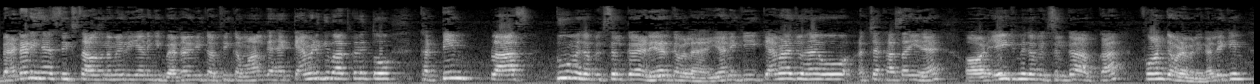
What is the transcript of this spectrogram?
बैटरी है सिक्स थाउज़ेंड एम यानी कि बैटरी भी काफ़ी कमाल का है। कैमरे की बात करें तो थर्टीन प्लस टू मेगापिक्सल का रेयर कैमरा है, यानी कि कैमरा जो है वो अच्छा खासा ही है, और एट मेगापिक्सल का आपका फ्रंट कैमरा मिलेगा। लेकिन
